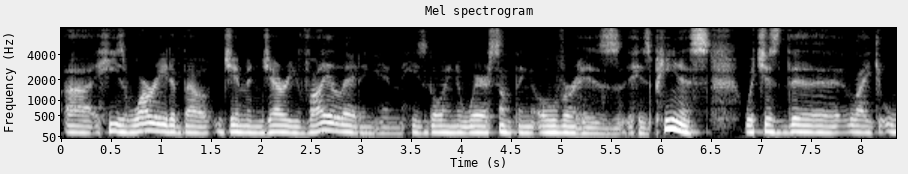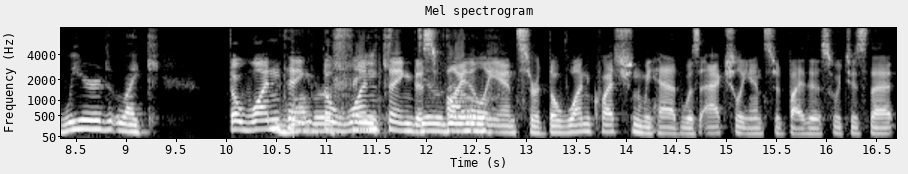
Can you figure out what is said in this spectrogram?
uh, he's worried about Jim and Jerry violating him, he's going to wear something over his his penis, which is the like weird like The one thing, the one thing this dildo. finally answered, the one question we had was actually answered by this, which is that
